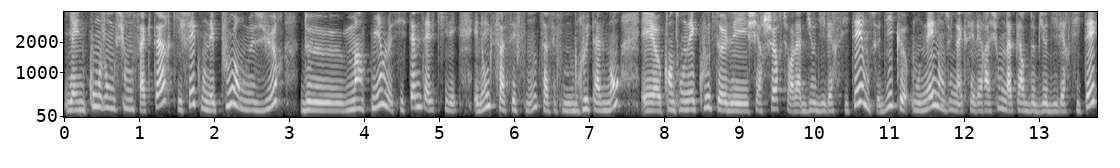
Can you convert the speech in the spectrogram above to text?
il y a une conjonction de facteurs qui fait qu'on n'est plus en mesure de maintenir le système tel qu'il est. Et donc ça s'effondre, ça s'effondre brutalement. Et euh, quand on écoute les chercheurs sur la biodiversité, on se dit qu'on est dans une accélération de la perte de biodiversité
